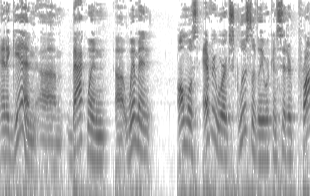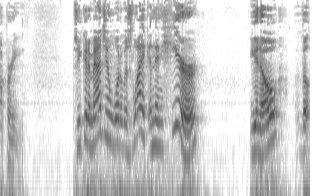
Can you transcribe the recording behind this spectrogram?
and again, um, back when uh, women almost everywhere exclusively were considered property. So you can imagine what it was like. And then here, you know, the,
